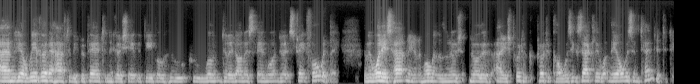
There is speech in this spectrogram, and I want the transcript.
And you know, we're going to have to be prepared to negotiate with people who, who won't do it honestly and won't do it straightforwardly. I mean, what is happening at the moment with the Northern Irish Protocol was exactly what they always intended to do.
